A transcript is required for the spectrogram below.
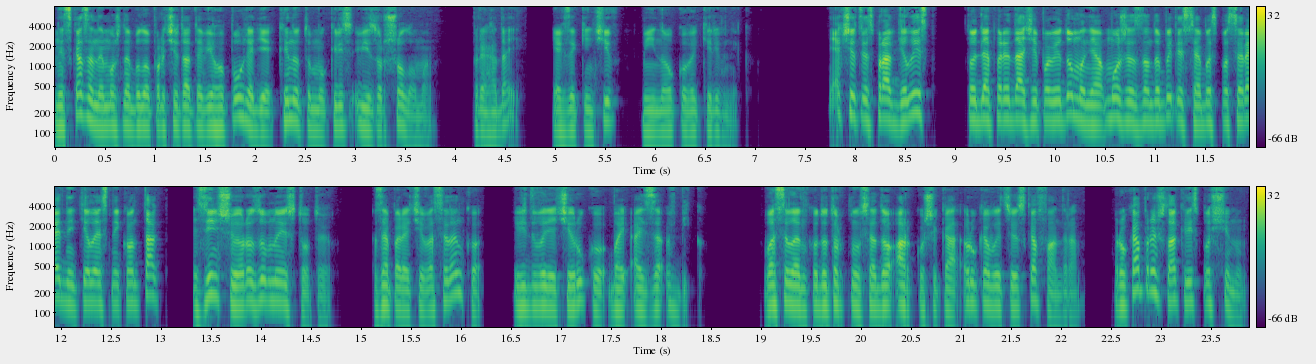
Несказане можна було прочитати в його погляді, кинутому крізь візор шолома. Пригадай, як закінчив мій науковий керівник. Якщо це справді лист, то для передачі повідомлення може знадобитися безпосередній тілесний контакт з іншою розумною істотою, заперечив Василенко, відводячи руку Байайза вбік. Василенко доторкнувся до аркушика рукавицею скафандра. Рука пройшла крізь площину.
